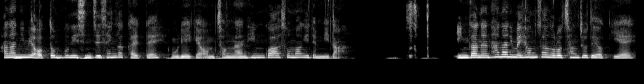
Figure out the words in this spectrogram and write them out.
하나님이 어떤 분이신지 생각할 때 우리에게 엄청난 힘과 소망이 됩니다. 인간은 하나님의 형상으로 창조되었기에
